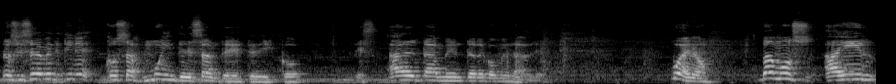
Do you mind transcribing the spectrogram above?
No, sinceramente tiene cosas muy interesantes este disco. Es altamente recomendable. Bueno, vamos a ir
